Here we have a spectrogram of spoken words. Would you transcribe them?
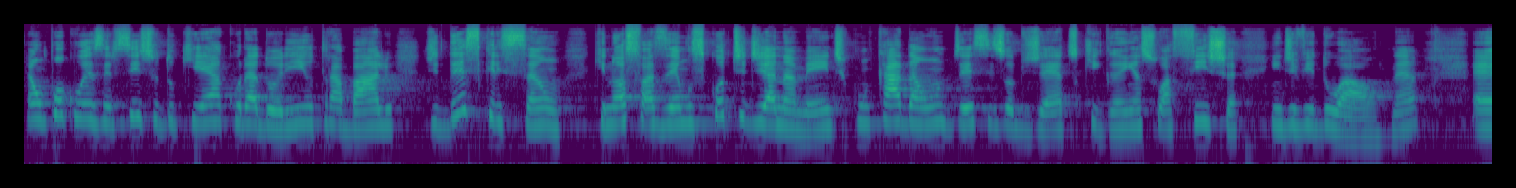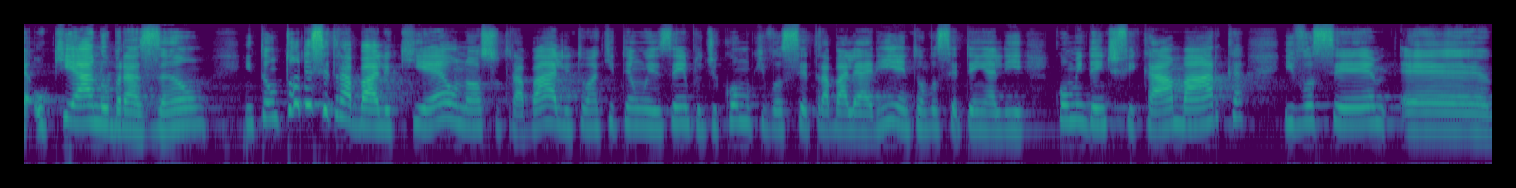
é um pouco o exercício do que é a curadoria, o trabalho de descrição que nós fazemos cotidianamente com cada um desses objetos que ganha sua ficha individual. Né? É, o que há no brasão. Então, todo esse trabalho que é o nosso trabalho, então aqui tem um exemplo de como que você trabalharia, então você tem ali como identificar a marca e você é,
